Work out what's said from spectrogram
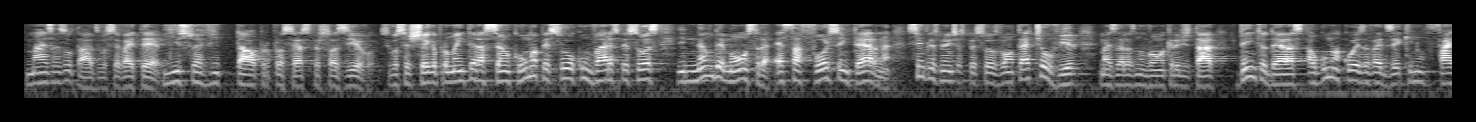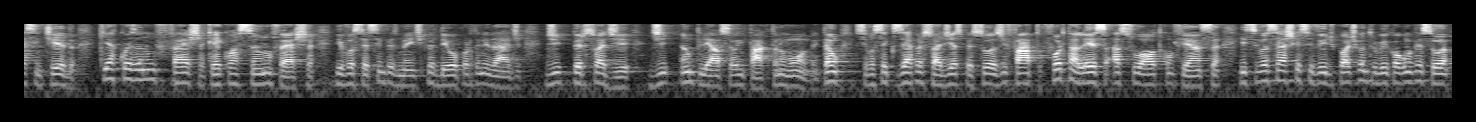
mais resultados você vai ter. E isso é vital para o processo persuasivo. Se você chega para uma interação com uma pessoa ou com várias pessoas e não demonstra essa força interna, simplesmente as pessoas vão até te ouvir, mas elas não vão acreditar dentro delas alguma coisa coisa vai dizer que não faz sentido, que a coisa não fecha, que a equação não fecha e você simplesmente perdeu a oportunidade de persuadir, de ampliar o seu impacto no mundo. Então, se você quiser persuadir as pessoas, de fato, fortaleça a sua autoconfiança e se você acha que esse vídeo pode contribuir com alguma pessoa,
